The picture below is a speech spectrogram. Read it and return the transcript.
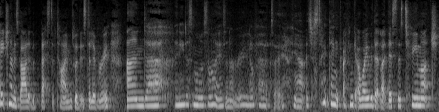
H&M is bad at the best of times with its delivery and uh, I need a smaller size and I really love it. So yeah, I just don't think I can get away with it like this. There's too much,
